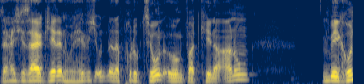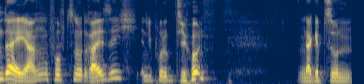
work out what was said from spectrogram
Dann habe ich gesagt, okay, dann helfe ich unten in der Produktion irgendwas, keine Ahnung. Bin ich runtergegangen, 15.30 Uhr in die Produktion. Und da gibt es so eine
